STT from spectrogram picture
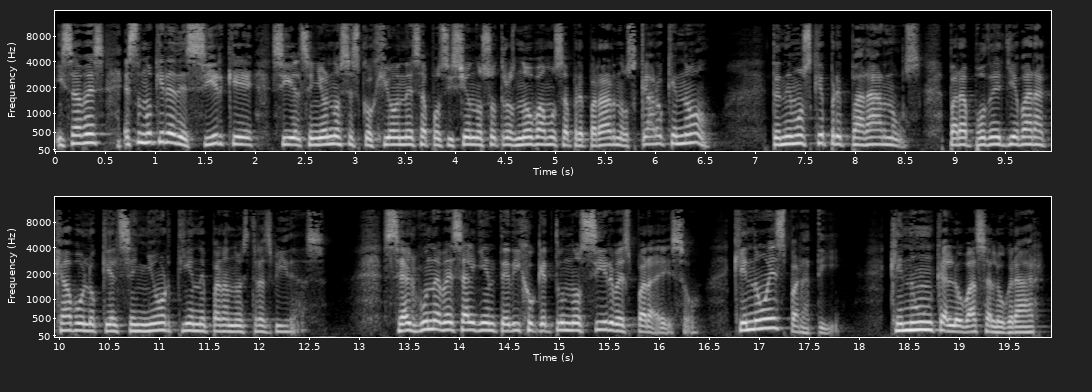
Y sabes, esto no quiere decir que si el Señor nos escogió en esa posición nosotros no vamos a prepararnos, claro que no. Tenemos que prepararnos para poder llevar a cabo lo que el Señor tiene para nuestras vidas. Si alguna vez alguien te dijo que tú no sirves para eso, que no es para ti, que nunca lo vas a lograr,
